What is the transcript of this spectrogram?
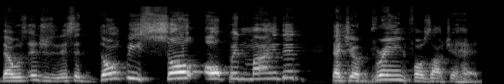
that was interesting. They said, don't be so open-minded that your brain falls out your head.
